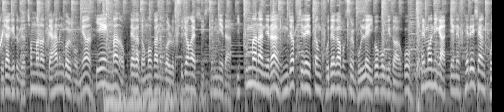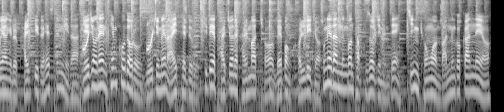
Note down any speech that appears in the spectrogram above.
도자기도 몇 천만 원대 하는 걸 보면 피해액만 억대가 넘어가는 걸로 추정할 수 있습니다. 이뿐만 아니라 응접실에 있던 고대 갑옷을 몰래 입어보기도 하고 할머니가 아끼는 페르시안 고양이를 밟기도 했습니다. 예전엔 캠코더로, 요즘엔 아이패드로 시대의 발전에 발맞춰 매번 걸리죠. 손에 닿는 건 다 부서지는데 찐 경호원 맞는 것 같네요.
